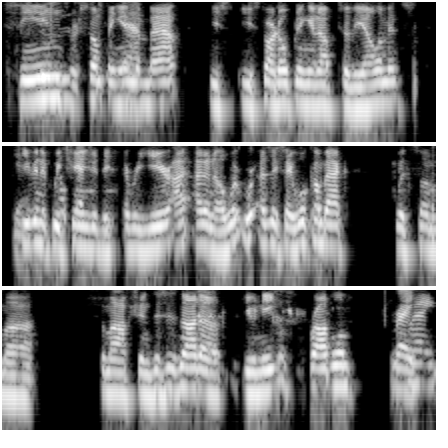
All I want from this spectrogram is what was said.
scenes or something in yeah. the map, you, s- you start opening it up to the elements. Yeah. Even if we Okay. change it every year, I, I don't know. We're, we're, as I say, we'll come back with some, uh, some options. This is not a unique problem, right. Right.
